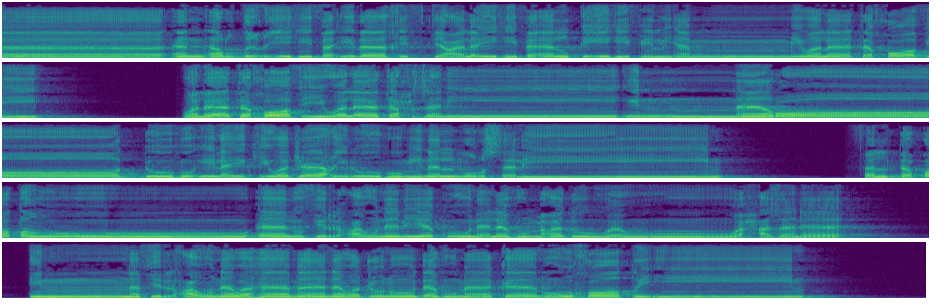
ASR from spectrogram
أن أرضعيه فإذا خفت عليه فألقيه في اليم ولا تخافي ولا تخافي ولا تحزني إنا رادوه إليك وجاعلوه من المرسلين. فالتقطه آل فرعون ليكون لهم عدوا وحزنا. إن فرعون وهامان وجنودهما كانوا خاطئين.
